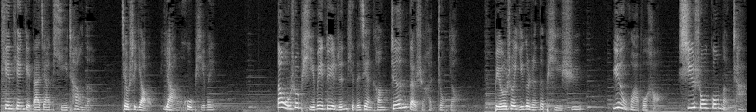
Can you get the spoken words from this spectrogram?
天天给大家提倡的，就是要养护脾胃。当我说脾胃对人体的健康真的是很重要，比如说一个人的脾虚、运化不好、吸收功能差，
